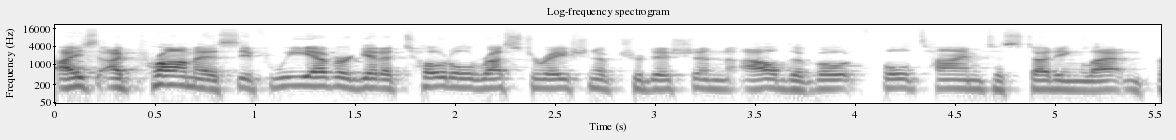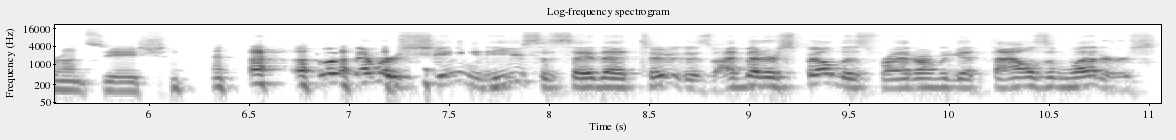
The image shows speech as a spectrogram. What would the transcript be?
I, I promise if we ever get a total restoration of tradition, I'll devote full time to studying Latin pronunciation. Remember Sheen? He used to say that too. Because I better spell this right, or I'm gonna get a thousand letters.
